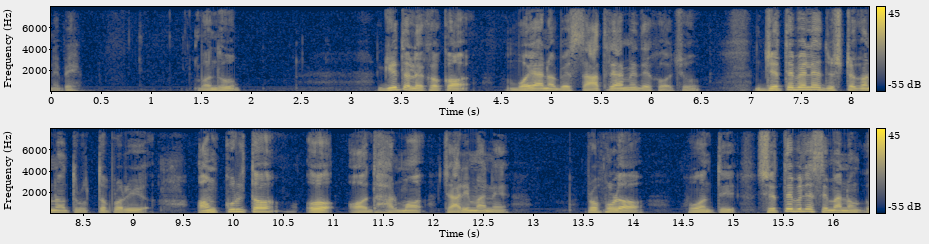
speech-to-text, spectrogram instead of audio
ନେବେ। ବନ୍ଧୁ ଗୀତ ଲେଖକ ବୟାନବେ ସାତରେ ଆମେ ଦେଖୁଅଛୁ ଯେତେବେଳେ ଦୁଷ୍ଟଗଣ ତୃପ୍ତ ପରି ଅଙ୍କୁରିତ ଓ ଅଧର୍ମଚାରୀମାନେ ପ୍ରଫୁଲ୍ଲ ହୁଅନ୍ତି ସେତେବେଳେ ସେମାନଙ୍କ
